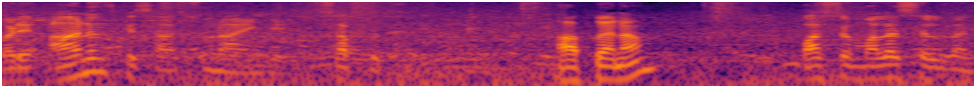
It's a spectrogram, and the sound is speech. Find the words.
बड़े आनंद के साथ सुनाएँगे। सबको धन्यवाद। आपका नाम? पास्टर मलर सेल्वन।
